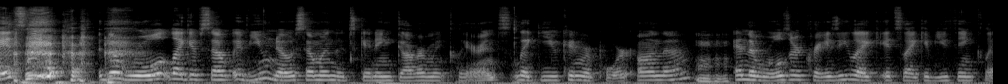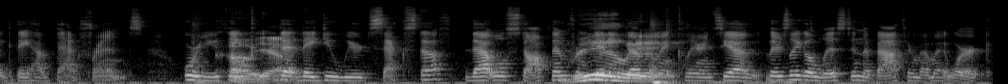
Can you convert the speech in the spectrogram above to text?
It's like the rule. Like if some, if you know someone that's getting government clearance, like you can report on them. hmm And the rules are crazy. Like it's like if you think like they have bad friends. Or you think Oh, yeah. that they do weird sex stuff, that will stop them from Really? getting government clearance. Yeah, there's like a list in the bathroom at my work,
